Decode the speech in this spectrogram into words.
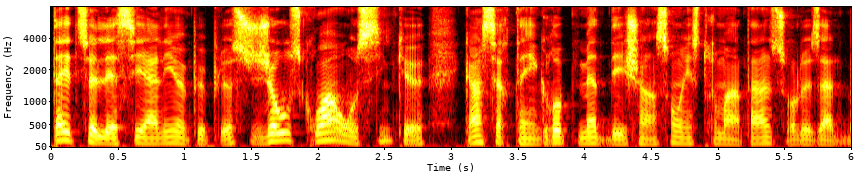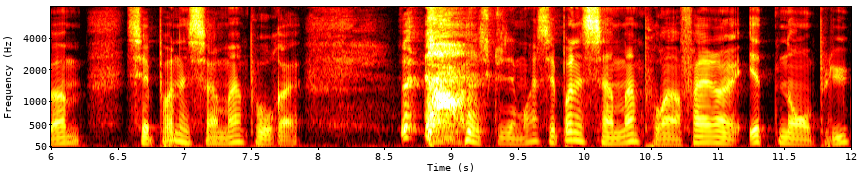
peut-être se laisser aller un peu plus. J'ose croire aussi que quand certains groupes mettent des chansons instrumentales sur leurs albums, c'est pas nécessairement pour. Euh, excusez-moi, c'est pas nécessairement pour en faire un hit non plus.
